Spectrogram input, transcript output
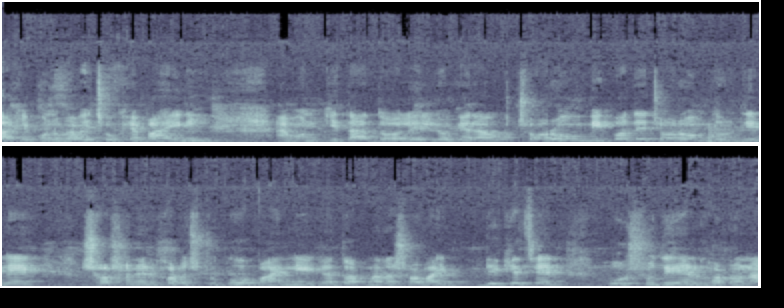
তাকে কোনোভাবে চোখে পায়নি। এমনকি তার দলের লোকেরাও চরম বিপদে, চরম দুর্দিনে শ্মশানের খরচটুকুও পায়নি। এটা তো আপনারা সবাই দেখেছেন, পরশু দিনের ঘটনা।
